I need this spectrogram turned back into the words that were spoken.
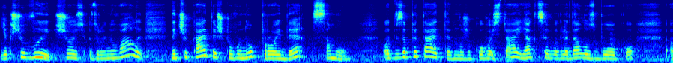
Якщо ви щось зруйнували, не чекайте, що воно пройде само. От запитайте, може, когось, та, як це виглядало збоку, е,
